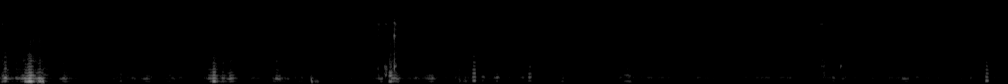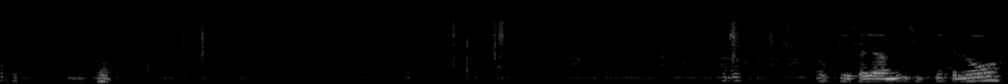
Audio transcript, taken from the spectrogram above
Okey, saya ambil sikit telur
